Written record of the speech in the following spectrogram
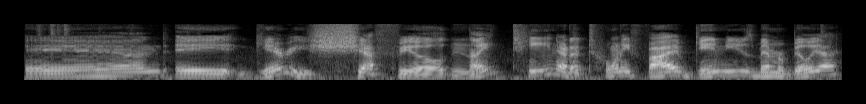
And a Gary Sheffield 19 out of 25 game used memorabilia.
